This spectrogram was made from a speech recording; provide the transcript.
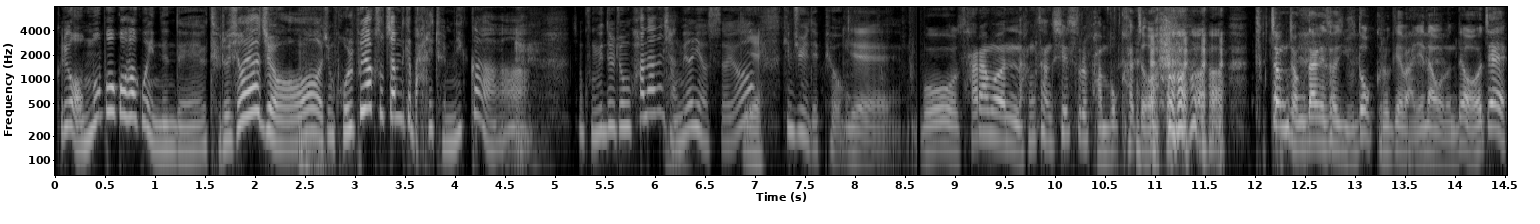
그리고 업무 보고 하고 있는데 들으셔야죠. 지금 골프 약속 잡는 게 말이 됩니까? 좀 국민들 좀 화나는 장면이었어요. 예. 김준일 대표. 예, 뭐 사람은 항상 실수를 반복하죠. 특정 정당에서 유독 그렇게 많이 나오는데 어제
